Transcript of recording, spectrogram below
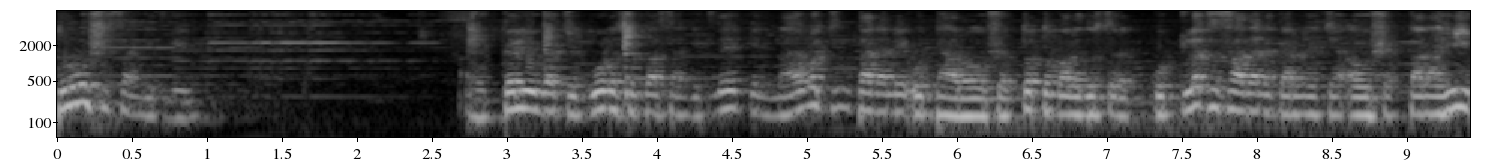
दोष सांगितले. कलियुगाचे गुण सुद्धा सांगितले की नामचिंतनाने उद्धार होऊ शकतो. तुम्हाला दुसरं कुठलंच साधन करण्याची आवश्यकता नाही.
